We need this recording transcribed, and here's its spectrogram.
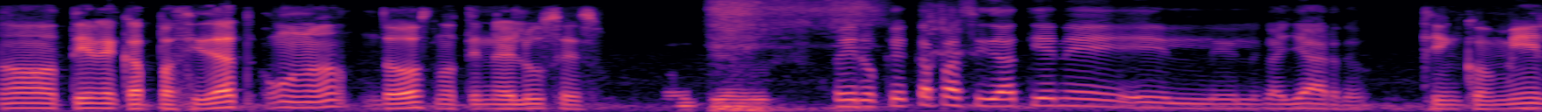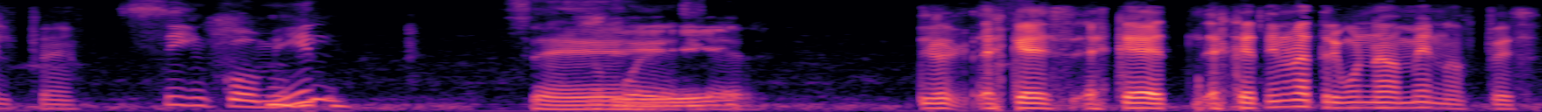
No tiene capacidad, uno, dos, no tiene luces. Pero ¿qué capacidad tiene el, el Gallardo? Cinco mil, pe. ¿Cinco mil? Sí. No puede ser. Es que, es, es que, es que tiene una tribuna menos, pues,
